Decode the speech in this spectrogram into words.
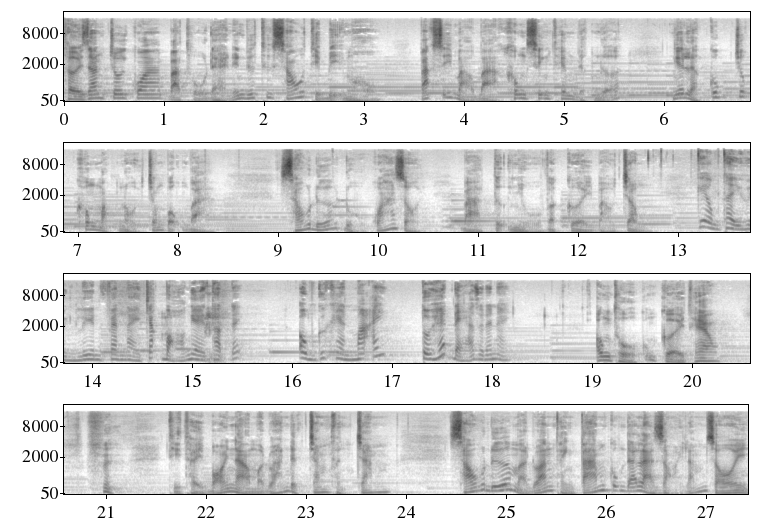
Thời gian trôi qua, bà Thủ đẻ đến đứa thứ sáu thì bị mổ. Bác sĩ bảo bà không sinh thêm được nữa, nghĩa là cúc trúc không mọc nổi trong bụng bà. Sáu đứa đủ quá rồi, bà tự nhủ và cười bảo chồng. Cái ông thầy Huỳnh Liên phen này chắc bỏ nghề thật đấy. Ông cứ khen mãi Tôi hết đẻ rồi đấy này. Ông Thủ cũng cười theo. Thì thầy bói nào mà đoán được trăm phần trăm Sáu đứa mà đoán thành tám cũng đã là giỏi lắm rồi.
